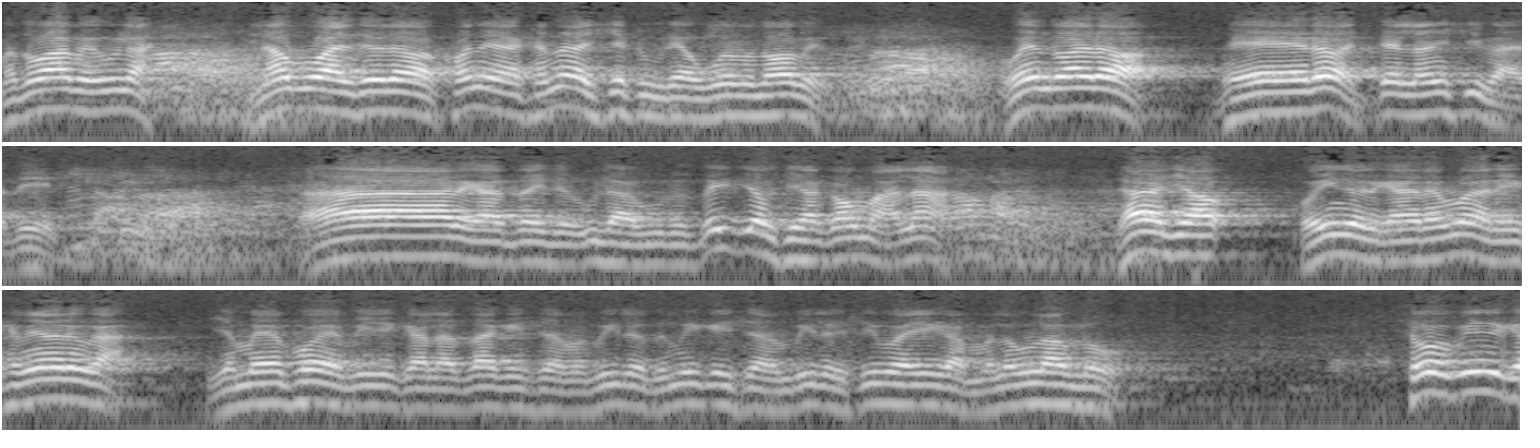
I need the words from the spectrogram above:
မသွားပဲဘူးလားနောက်ဘဝဆိုတော့ခொနည်းခဏရှစ်ခုတည်းဝင်မသွားပဲဝင်သွားတော့ဘယ်တော့တက်လန်းရှိပါသေး အာတကသိတဲ့ဥလာဘူးတို့သိကြောက်เสียကောင်းပါလားဒါကြောင့်ဘုန်းကြီးတို့တရားဓမ္မတွေခင်ဗျားတို့ကရမယ်ဖွဲ့ပြီးဒီကလာသကိစ္စမပြီးလို့သမီးကိစ္စမပြီးလို့စီဝါရေးကမလုံလောက်လို့သို့ပြီးဒီက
